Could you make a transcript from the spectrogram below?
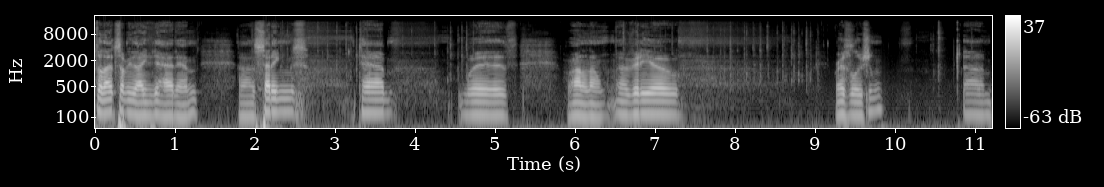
so that's something that I need to add in. Uh, settings tab with, I don't know, video resolution um,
